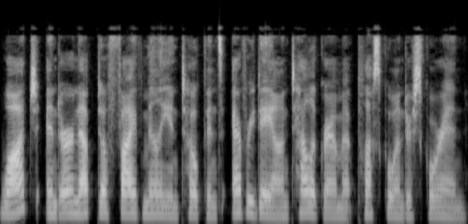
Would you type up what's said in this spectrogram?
Watch and earn up to 5 million tokens every day on Telegram at Plusco underscore in.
